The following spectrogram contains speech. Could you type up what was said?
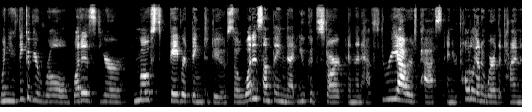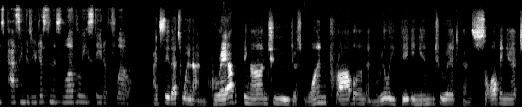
when you think of your role, what is your most favorite thing to do? So, what is something that you could start and then have three hours pass and you're totally unaware that time is passing because you're just in this lovely state of flow? I'd say that's when I'm grabbing onto just one problem and really digging into it and solving it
